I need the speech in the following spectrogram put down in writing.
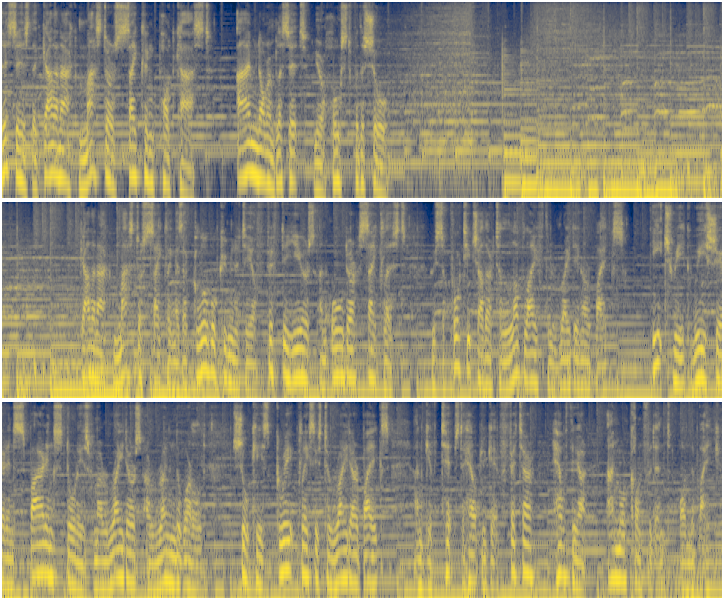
This is the Gallinack Masters Cycling Podcast. I'm Norman Blissett, your host for the show. Gallinack Masters Cycling is a global community of 50 years and older cyclists who support each other to love life through riding our bikes. Each week, we share inspiring stories from our riders around the world, showcase great places to ride our bikes, and give tips to help you get fitter, healthier, and more confident on the bike.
